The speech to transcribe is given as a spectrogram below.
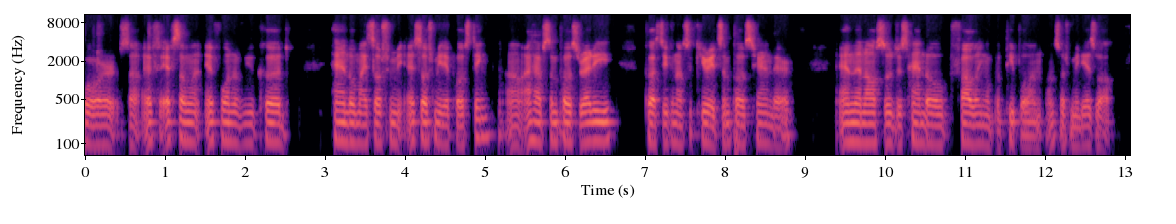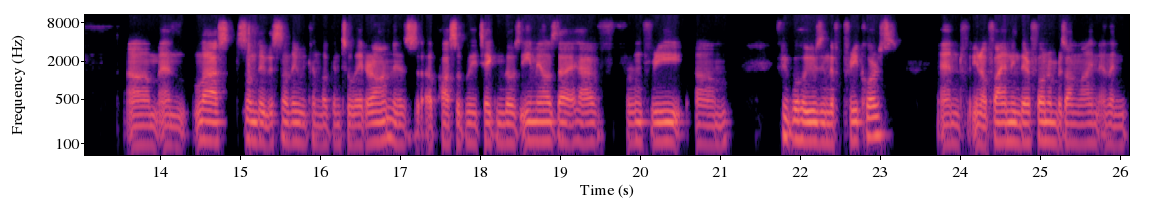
for so if if someone if one of you could handle my social media social media posting. Uh, I have some posts ready. Plus, you can also curate some posts here and there, and then also just handle following up with people on, on social media as well. Um, and last, something that's something we can look into later on is uh, possibly taking those emails that I have from free um, people who are using the free course, and you know finding their phone numbers online and then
